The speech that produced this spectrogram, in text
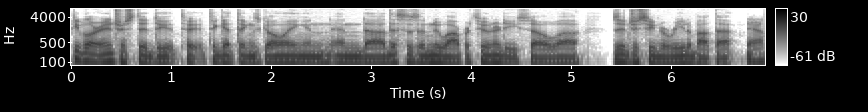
people are interested to to, to get things going, and and uh, this is a new opportunity. So uh, it was interesting to read about that. Yeah.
